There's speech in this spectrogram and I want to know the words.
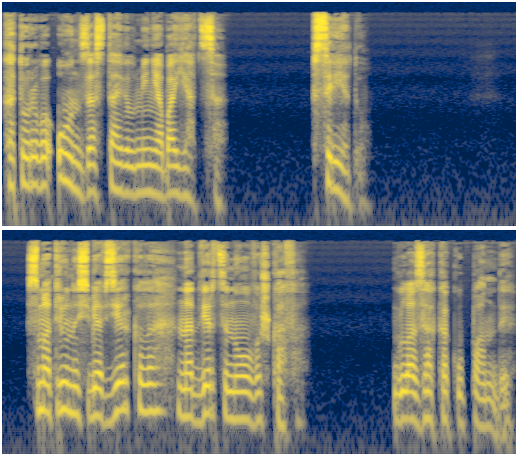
которого он заставил меня бояться. В среду. Смотрю на себя в зеркало на дверце нового шкафа. Глаза как у панды.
